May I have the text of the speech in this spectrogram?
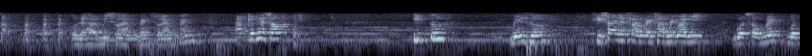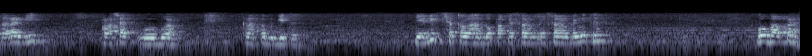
Tak tak tak tak. Udah habis lempeng selempeng. Akhirnya sob itu benzo sisanya selempeng selempeng lagi. Gue sobek gue taruh di kloset gue buang. Kenapa begitu? Jadi setelah gue pakai selemping-selemping itu gue baper.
